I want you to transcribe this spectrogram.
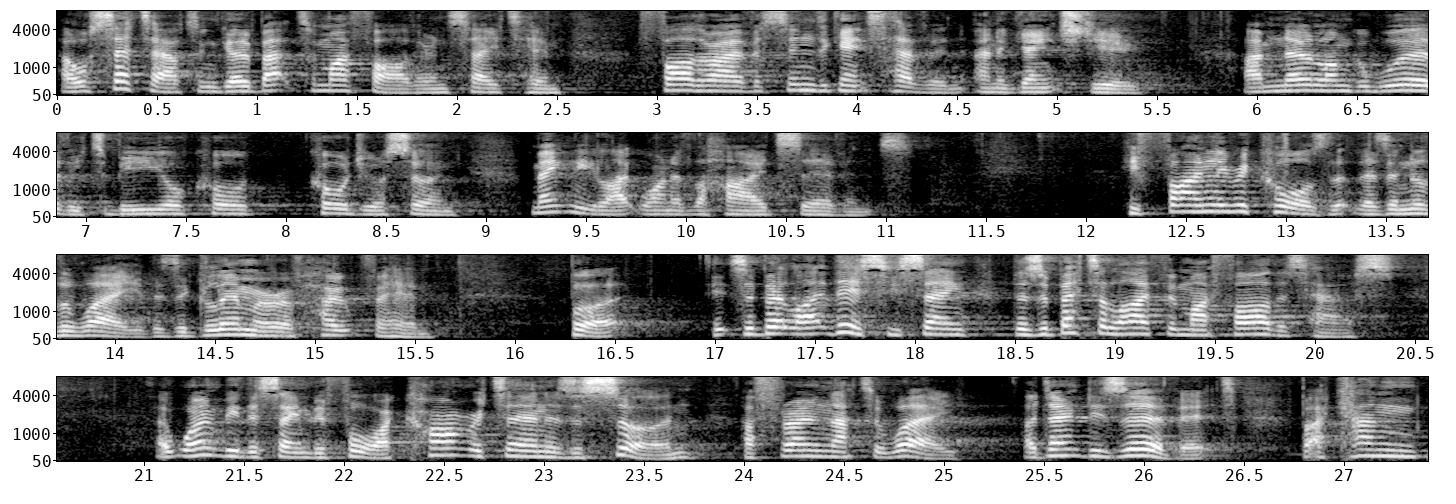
I will set out and go back to my father and say to him, Father, I have sinned against heaven and against you. I am no longer worthy to be your called, called your son. Make me like one of the hired servants. He finally recalls that there's another way, there's a glimmer of hope for him. But it's a bit like this. He's saying, There's a better life in my father's house. It won't be the same before. I can't return as a son. I've thrown that away. I don't deserve it, but I can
